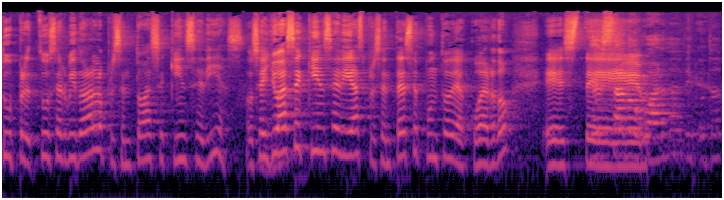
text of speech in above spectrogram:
tu, tu servidora lo presentó hace 15 días. O sea, yo hace 15 días presenté ese punto de acuerdo. Este, ¿Qué estado guarda, diputado?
